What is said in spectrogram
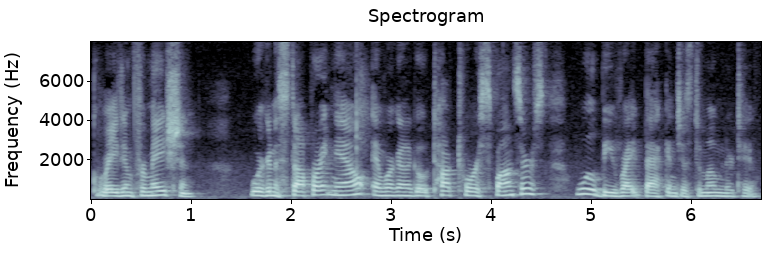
Great information. We're going to stop right now and we're going to go talk to our sponsors. We'll be right back in just a moment or two.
